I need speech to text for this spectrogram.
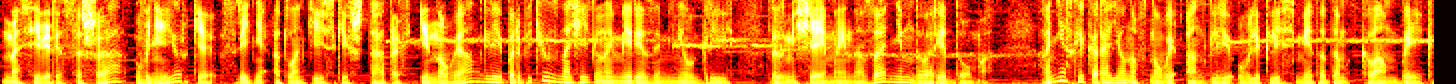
На севере США, в Нью-Йорке, Среднеатлантических Штатах и Новой Англии барбекю в значительной мере заменил гриль, размещаемый на заднем дворе дома. А несколько районов Новой Англии увлеклись методом кламбейк,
